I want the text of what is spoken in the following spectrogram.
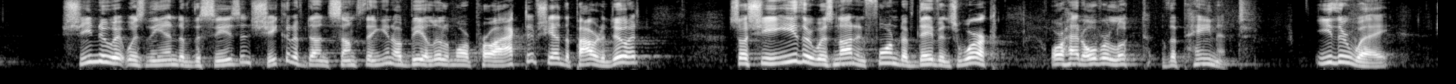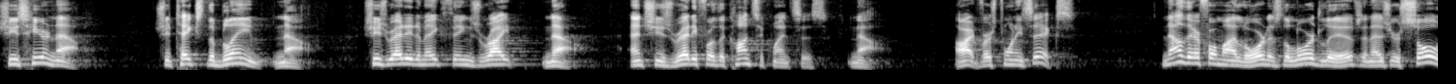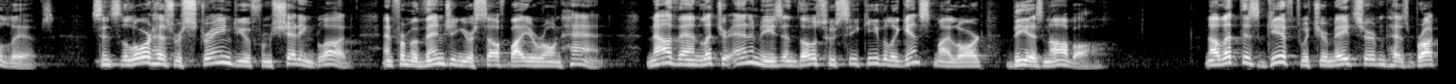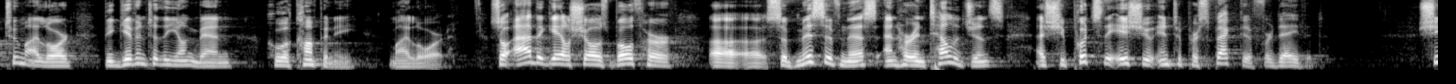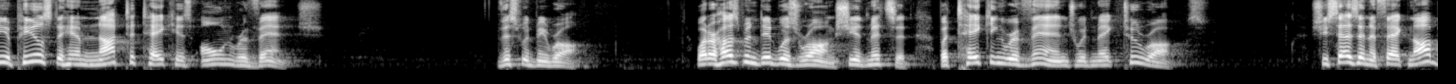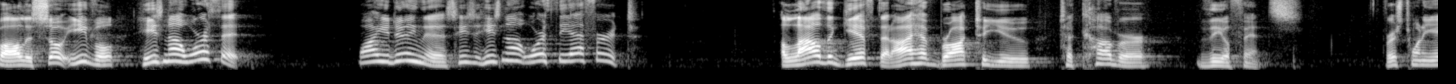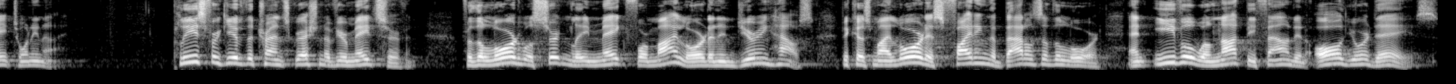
She knew it was the end of the season. She could have done something, you know, be a little more proactive. She had the power to do it. So she either was not informed of David's work or had overlooked the payment. Either way, she's here now. She takes the blame now. She's ready to make things right now. And she's ready for the consequences now. All right, verse 26. Now therefore, my Lord, as the Lord lives and as your soul lives, since the Lord has restrained you from shedding blood and from avenging yourself by your own hand, now then let your enemies and those who seek evil against my Lord be as Nabal. Now let this gift which your maidservant has brought to my Lord be given to the young men who accompany my Lord. So Abigail shows both her uh, uh, submissiveness and her intelligence as she puts the issue into perspective for David. She appeals to him not to take his own revenge. This would be wrong. What her husband did was wrong, she admits it, but taking revenge would make two wrongs. She says in effect, Nabal is so evil, he's not worth it. Why are you doing this? He's, he's not worth the effort. Allow the gift that I have brought to you to cover the offense. Verse 28, 29. Please forgive the transgression of your maidservant, for the Lord will certainly make for my Lord an enduring house, because my Lord is fighting the battles of the Lord, and evil will not be found in all your days.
